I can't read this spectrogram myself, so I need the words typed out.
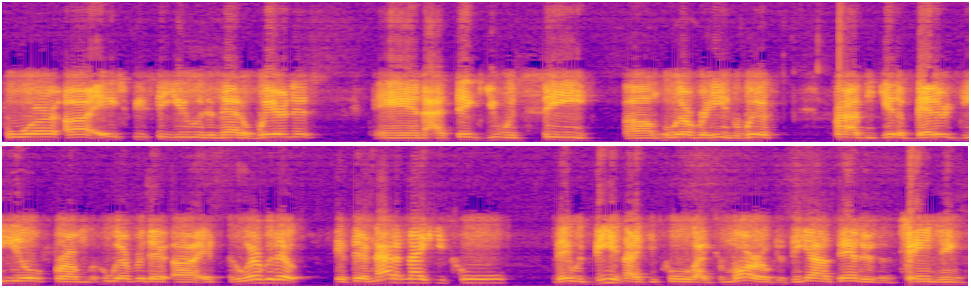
for uh, HBCUs and that awareness. And I think you would see um, whoever he's with probably get a better deal from whoever they're uh, if whoever they're if they're not a Nike school, they would be a Nike school like tomorrow because Deion Sanders is changing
